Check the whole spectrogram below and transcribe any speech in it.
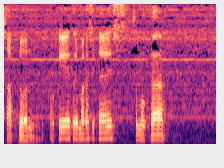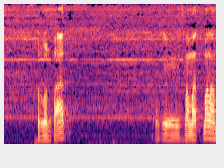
sablon. Oke terima kasih guys. Semoga bermanfaat Oke, selamat malam.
